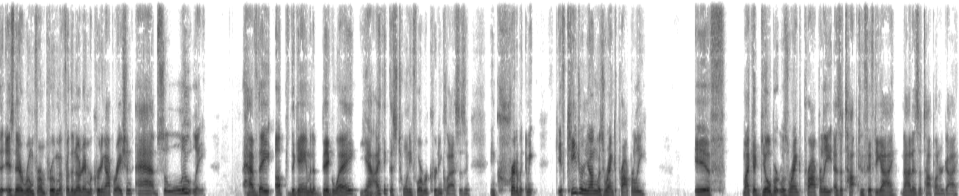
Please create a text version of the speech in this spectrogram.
Is there room for improvement for the Notre Dame recruiting operation? Absolutely. Have they upped the game in a big way? Yeah, I think this 24 recruiting class is incredibly. I mean, if Kedren Young was ranked properly, if Micah Gilbert was ranked properly as a top 250 guy, not as a top 100 guy,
